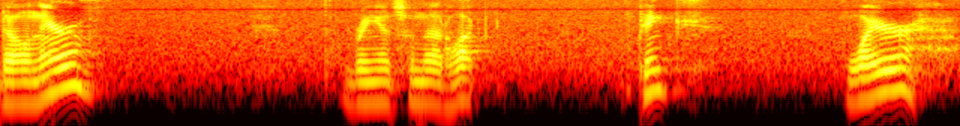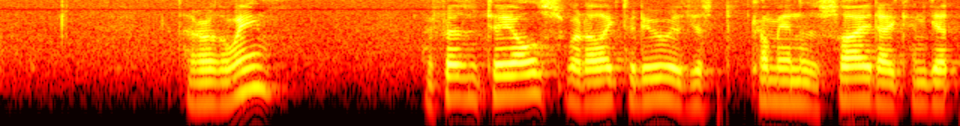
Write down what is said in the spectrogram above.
down there. Bring in some of that hot pink wire. Get that out of the way. My pheasant tails, what I like to do is just come in to the side. I can get,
